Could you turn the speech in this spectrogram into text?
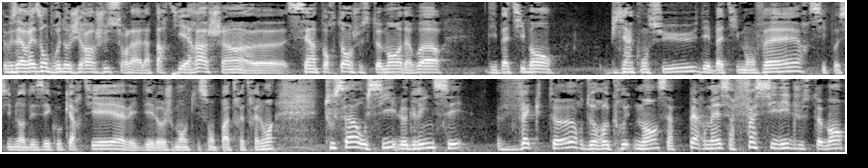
vous avez raison. Bruno Girard, juste sur la, partie RH, hein, euh, c'est important justement d'avoir des bâtiments bien conçus, des bâtiments verts, si possible dans des écoquartiers, avec des logements qui sont pas très très loin. Tout ça aussi, le green, c'est vecteur de recrutement, ça permet, ça facilite justement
